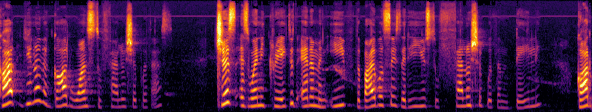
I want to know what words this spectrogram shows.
God, you know that God wants to fellowship with us? Just as when He created Adam and Eve, the Bible says that He used to fellowship with them daily. God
